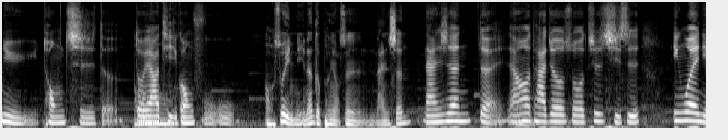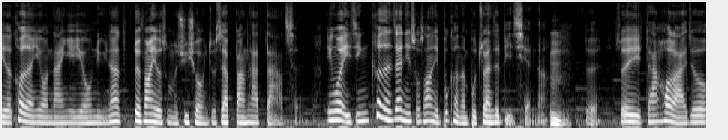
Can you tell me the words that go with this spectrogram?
女通吃的，都要提供服务。哦，哦，所以你那个朋友是男生？男生对，然后他就说，就是其实因为你的客人有男也有女，那对方有什么需求，你就是要帮他达成。因为已经客人在你手上，你不可能不赚这笔钱啊。嗯，对，所以他后来就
